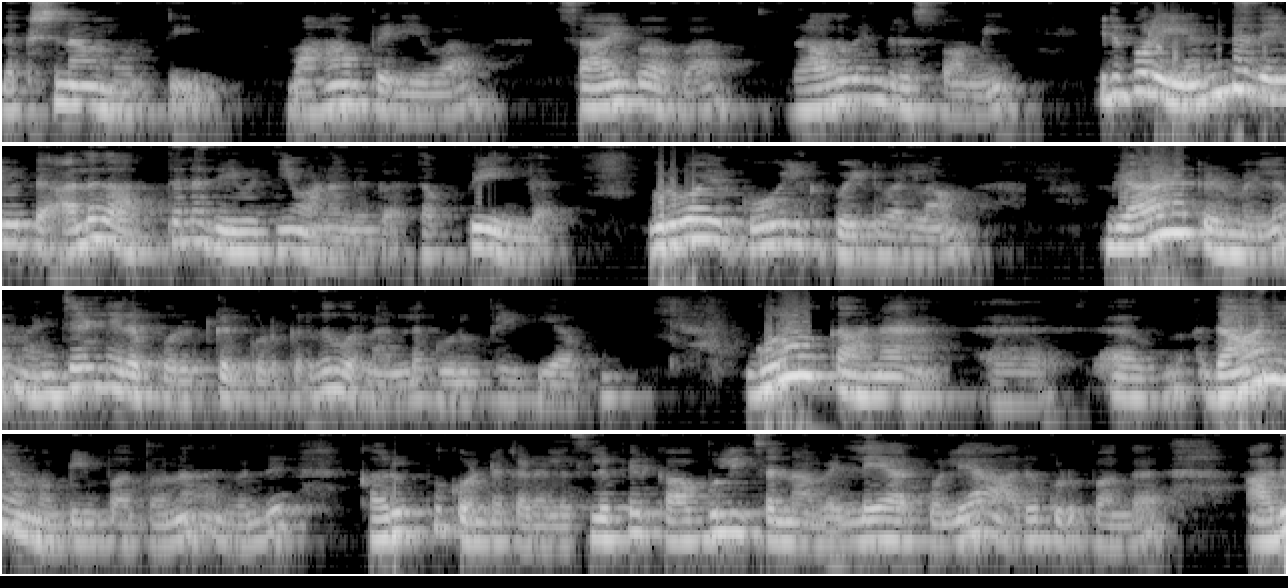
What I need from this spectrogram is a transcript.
தட்சிணாமூர்த்தி மகா பெரியவா சாய்பாபா ராகவேந்திர சுவாமி. இது போல் எந்த தெய்வத்தை அல்லது அத்தனை தெய்வத்தையும் வணங்குங்க. தப்பே இல்லை. குருவாயூர் கோவிலுக்கு போயிட்டு வரலாம். வியாழக்கிழமையில் மஞ்சள் நிற பொருட்கள் கொடுக்கறது ஒரு நல்ல குரு பிரீத்தியாகும். குருவுக்கான தானியம் அப்படின்னு பார்த்தோன்னா அது வந்து கருப்பு கொண்ட கடலை. சில பேர் காபூலி சன்னா வெள்ளையாக இருக்கும் இல்லையா அதை கொடுப்பாங்க. அது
